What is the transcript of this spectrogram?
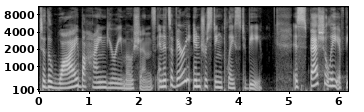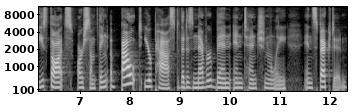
to the why behind your emotions. And it's a very interesting place to be, especially if these thoughts are something about your past that has never been intentionally inspected.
